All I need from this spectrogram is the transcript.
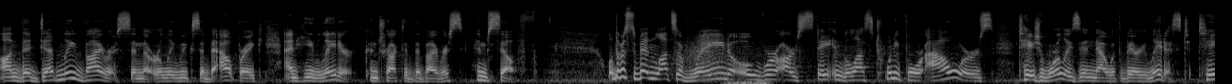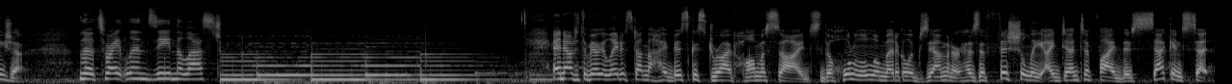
on the deadly virus in the early weeks of the outbreak, and he later contracted the virus himself. Well, there must have been lots of rain over our state in the last 24 hours. Tasia Worley's in now with the very latest. Tasia. That's right, Lindsey. In the last... And now to the very latest on the Hibiscus Drive homicides. The Honolulu Medical Examiner has officially identified the second set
